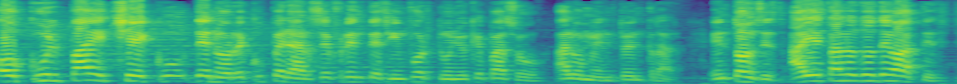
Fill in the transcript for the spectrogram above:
o culpa de Checo de no recuperarse frente a ese infortunio que pasó al momento de entrar? Entonces, ahí están los dos debates.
